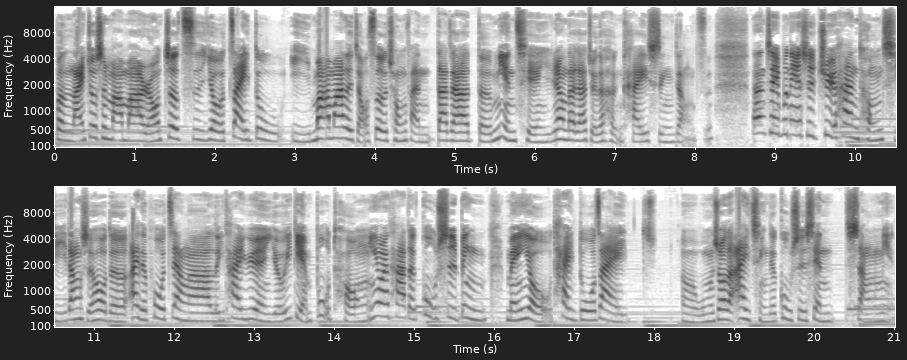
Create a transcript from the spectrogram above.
本来就是妈妈，然后这次又再度以妈妈的角色重返大家的面前，也让大家觉得很开心这样子。那这部电视剧和同期当时候的《爱的迫降》啊，《离太远》有一点不同，因为它的故事并没有太多在呃我们说的爱情的故事线上面，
